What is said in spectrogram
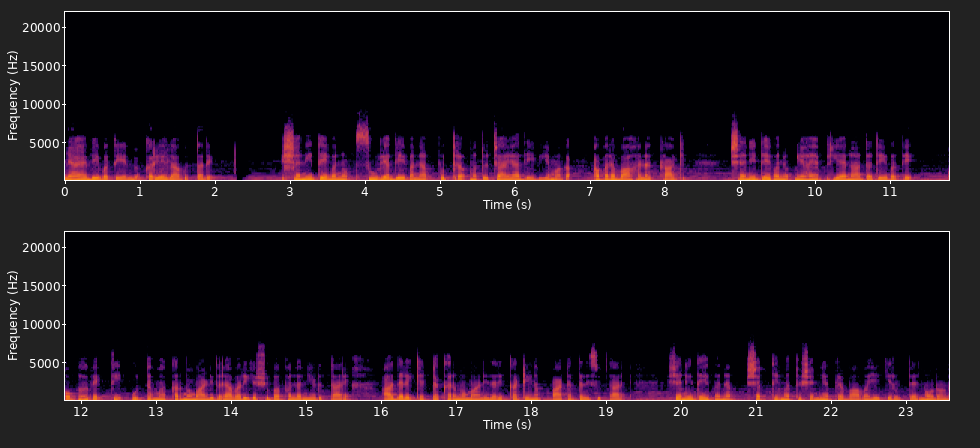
ನ್ಯಾಯದೇವತೆ ಎಂದು ಕರೆಯಲಾಗುತ್ತದೆ. ಶನಿದೇವನು ಸೂರ್ಯದೇವನ ಪುತ್ರ ಮತ್ತು ಛಾಯಾದೇವಿಯ ಮಗ. ಅವರ ವಾಹನ ಕಾಗಿ ಶನಿದೇವನು ನ್ಯಾಯಪ್ರಿಯನಾದ ದೇವತೆ ಒಬ್ಬ ವ್ಯಕ್ತಿ ಉತ್ತಮ ಕರ್ಮ ಮಾಡಿದರೆ ಅವರಿಗೆ ಶುಭ ಫಲ ನೀಡುತ್ತಾರೆ. ಆದರೆ ಕೆಟ್ಟ ಕರ್ಮ ಮಾಡಿದರೆ ಕಠಿಣ ಪಾಠ ಕಲಿಸುತ್ತಾರೆ. ಶನಿದೇವನ ಶಕ್ತಿ ಮತ್ತು ಶನಿಯ ಪ್ರಭಾವ ಹೇಗಿರುತ್ತೆ ನೋಡೋಣ.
